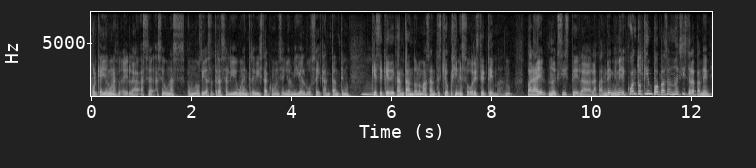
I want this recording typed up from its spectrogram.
porque hay algunas, eh, la, hace, hace unas, unos días atrás salió una entrevista con el señor Miguel Bosé, cantante, mm. que se quede cantando nomás antes que opine sobre este tema. ¿no? Para él no existe la, la, pandemia. Mire, ¿cuánto tiempo ha pasado? No existe la pandemia.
